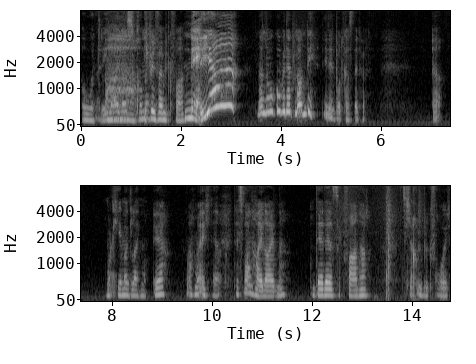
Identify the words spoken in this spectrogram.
oh, ein Drehleiter ist Ah, gekommen. ich bin vorhin mitgefahren. Nee. Ja, na Logo mit der Blondie, die den Podcast nicht hört. Markieren wir gleich mal. Ja, machen wir echt. Ja. Das war ein Highlight, ne? Und der, der es gefahren hat, hat sich auch übel gefreut.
